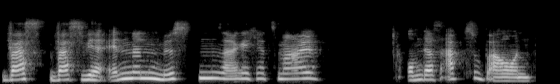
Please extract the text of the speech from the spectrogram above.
was, was wir ändern müssten, sage ich jetzt mal, um das abzubauen.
